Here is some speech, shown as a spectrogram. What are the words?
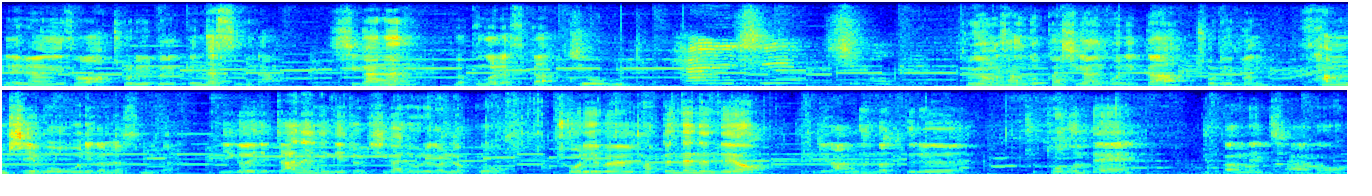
네 명이서 조립을 끝냈습니다 시간은 몇 분 걸렸을까? 15부터. 1시 15분. 동영상 녹화 시간을 보니까 조립은 35분이 걸렸습니다. 이거 이제 짜내는 게 좀 시간이 오래 걸렸고 조립을 다 끝냈는데요. 이제 남는 것들은 조- 도구인데 육각 렌치하고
